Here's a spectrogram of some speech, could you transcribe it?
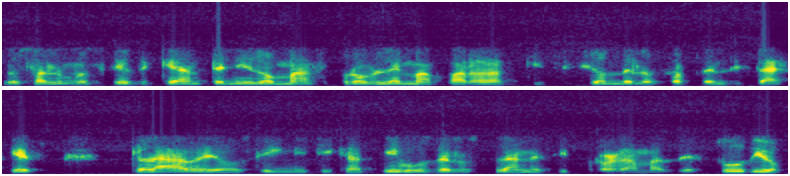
los alumnos que, que han tenido más problema para la adquisición de los aprendizajes clave o significativos de los planes y programas de estudio.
